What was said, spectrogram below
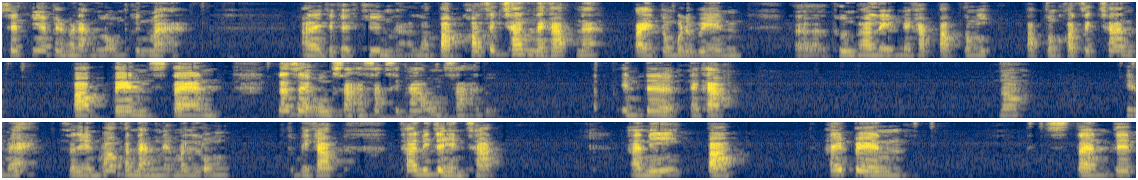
เซตนี้เป็นผนังล้มขึ้นมา อะไรจะเกิดขึ้น เราปรับ cross section นะครับนะ ไปตรงบริเวณทุนพาเลตนะครับ ปรับตรงนี้ ปรับตรง cross section ปรับเป็น stand และใส่องศาสัก 15 องศาดู enter นะครับ เนาะเห็นไหมเราเห็นว่าผนังเนี่ยมันล้ม ถูกไหมครับ ถ้านี้จะเห็นชัด อันนี้ปรับให้เป็น standard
